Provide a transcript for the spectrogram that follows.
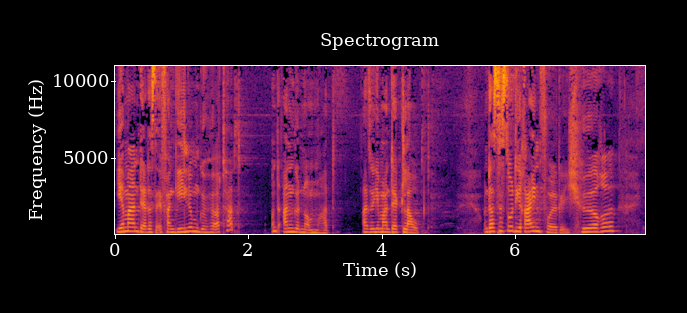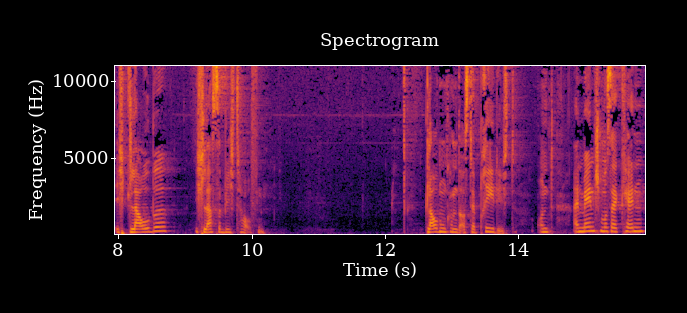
Jemand, der das Evangelium gehört hat und angenommen hat. Also jemand, der glaubt. Und das ist so die Reihenfolge. Ich höre, ich glaube, ich lasse mich taufen. Glauben kommt aus der Predigt. Und ein Mensch muss erkennen,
